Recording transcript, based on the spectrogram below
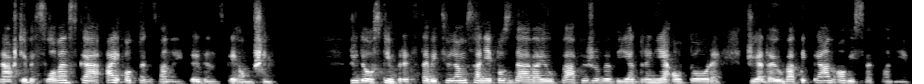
návšteve Slovenska aj o tzv. tridentskej omši. Židovským predstaviteľom sa nepozdávajú pápežové vyjadrenia o Tóre, žiadajú Vatikán o vysvetlenie.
